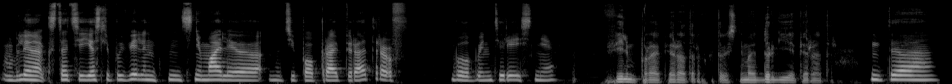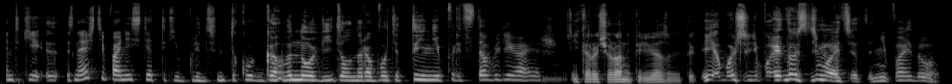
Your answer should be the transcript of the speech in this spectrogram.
Блин, а, кстати, если бы Веллингтон снимали, ну, типа, про операторов, было бы интереснее. Фильм про операторов, которые снимают другие операторы. Да. Они такие, э, знаешь, типа, они сидят такие, блин, сегодня такое говно видел на работе, ты не представляешь. И, короче, раны перевязывают. Так, я больше не пойду снимать это, не пойду.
